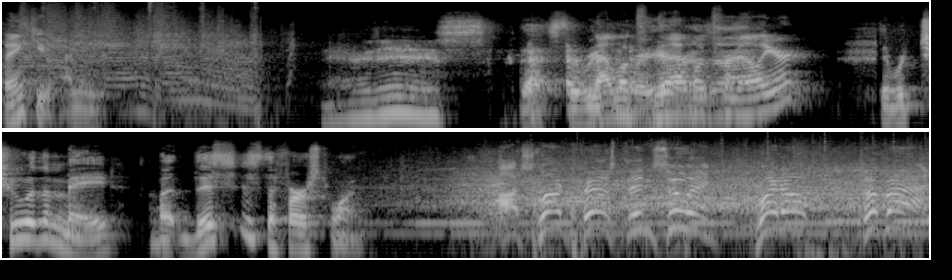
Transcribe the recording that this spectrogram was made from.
Thank you. I mean, There it is. That's the reason that looks we're here, that look familiar. There were two of them made, but this is the first one. A slugfest ensuing right off the bat.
